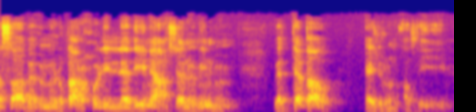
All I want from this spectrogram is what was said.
أَصَابَهُمُ الْقَرْحُ لِلَّذ۪ينَ أَحْسَنُوا مِنْهُمْ وَاتَّقَوْا ecrun azim.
